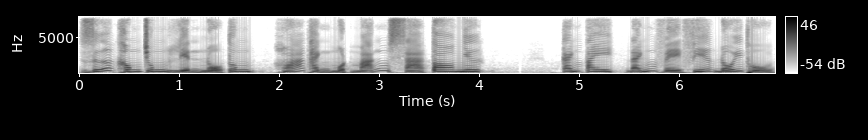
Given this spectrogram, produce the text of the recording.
giữa không trung liền nổ tung, hóa thành một mãng xà to như cánh tay đánh về phía đối thủ.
